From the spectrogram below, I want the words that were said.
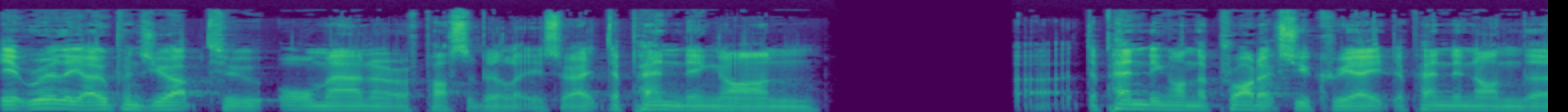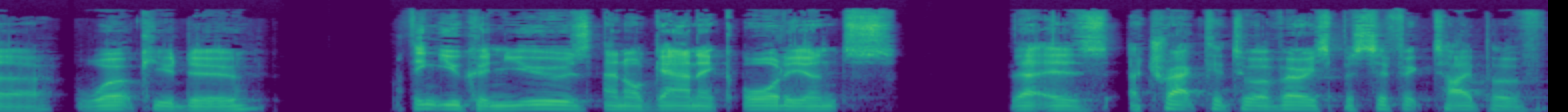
it really opens you up to all manner of possibilities right? Depending on uh, depending on the products you create depending on the work you do i think you can use an organic audience that is attracted to a very specific type of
